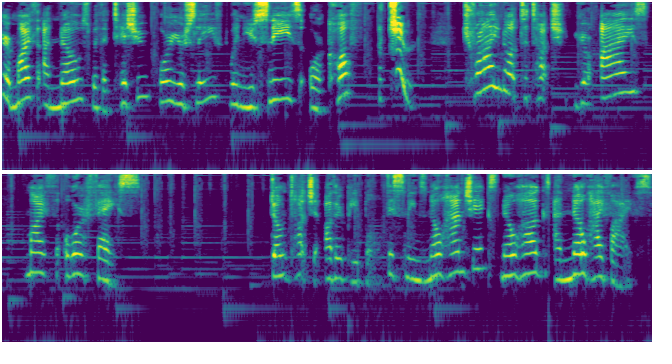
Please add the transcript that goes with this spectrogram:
your mouth and nose with a tissue or your sleeve when you sneeze or cough. Achoo! Try not to touch your eyes, mouth, or face. don't touch other people. This means no handshakes, no hugs, and no high fives.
